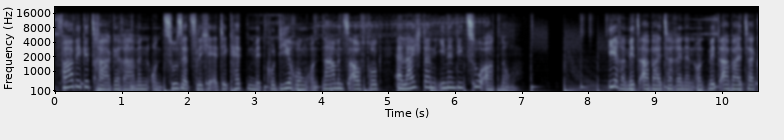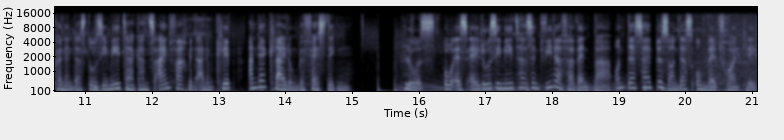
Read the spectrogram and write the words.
Farbige Tragerahmen und zusätzliche Etiketten mit Kodierung und Namensaufdruck erleichtern Ihnen die Zuordnung. Ihre Mitarbeiterinnen und Mitarbeiter können das Dosimeter ganz einfach mit einem Clip an der Kleidung befestigen. Plus, OSL-Dosimeter sind wiederverwendbar und deshalb besonders umweltfreundlich.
